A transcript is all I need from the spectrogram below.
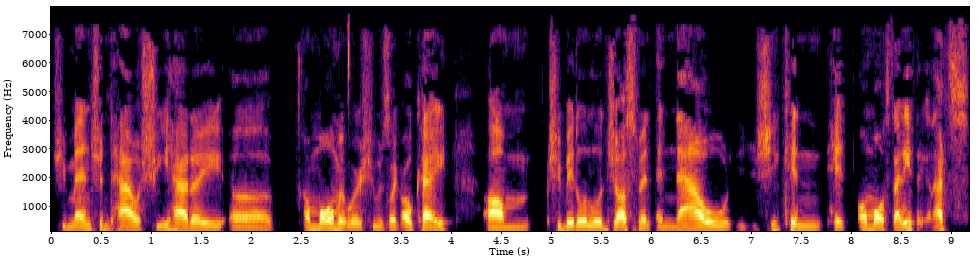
she mentioned how she had a uh, a moment where she was like, okay, um, she made a little adjustment and now she can hit almost anything. And that's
